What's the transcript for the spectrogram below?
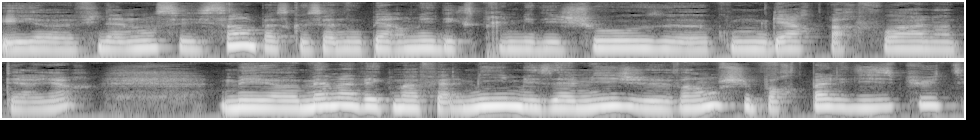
Et euh, finalement, c'est sain parce que ça nous permet d'exprimer des choses euh, qu'on garde parfois à l'intérieur. Mais même avec ma famille, mes amis, je, vraiment, je supporte pas les disputes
